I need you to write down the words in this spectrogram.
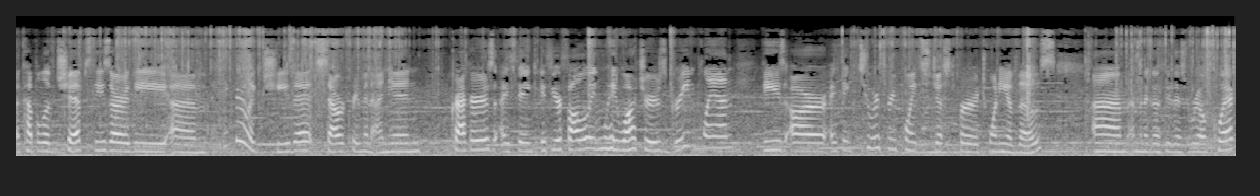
a couple of chips. These are the, um, I think they're like Cheez-It, sour cream and onion crackers. I think if you're following Weight Watchers green plan, these are, I think, two or three points just for 20 of those. Um, I'm gonna go through this real quick.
